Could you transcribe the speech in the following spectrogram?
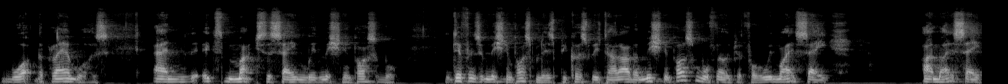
what the plan was, and it's much the same with Mission Impossible. The difference with Mission Impossible is because we've done other Mission Impossible films before. We might say, I might say,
